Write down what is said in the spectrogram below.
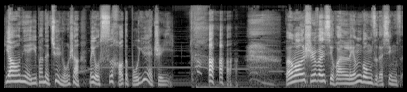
妖孽一般的俊容上没有丝毫的不悦之意。哈哈哈！本王十分喜欢凌公子的性子，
